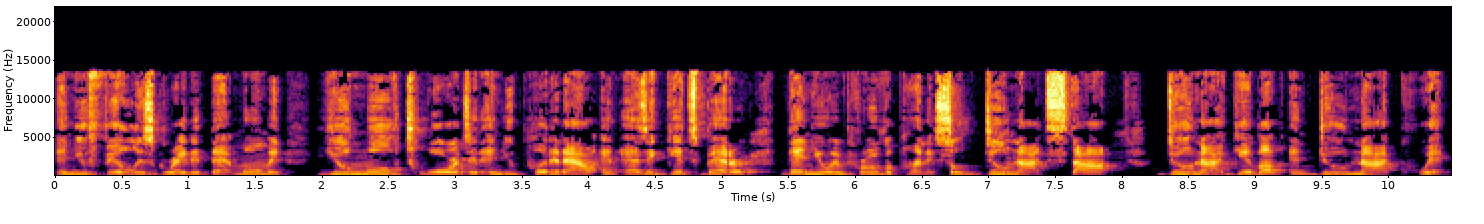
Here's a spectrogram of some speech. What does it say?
and you feel is great at that moment, you move towards it and you put it out. And as it gets better, then you improve upon it. So do not stop, do not give up, and do not quit.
